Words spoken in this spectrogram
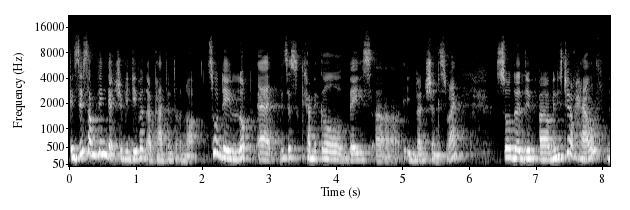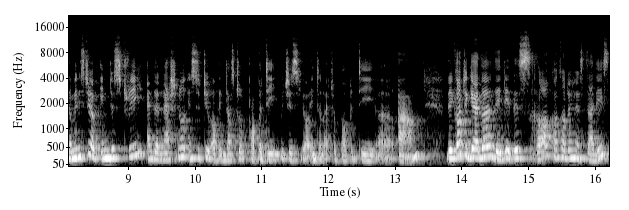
Is this something that should be given a patent or not? So they looked at this is chemical-based uh, inventions, right? So the uh, Ministry of Health, the Ministry of Industry, and the National Institute of Industrial Property, which is your intellectual property uh, arm, they got together. They did this consultation studies.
